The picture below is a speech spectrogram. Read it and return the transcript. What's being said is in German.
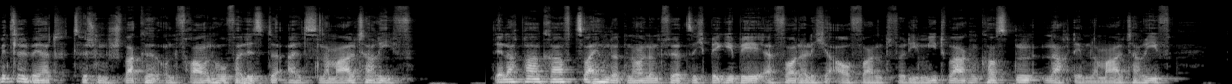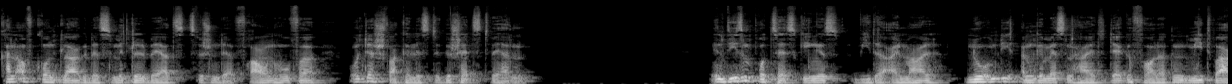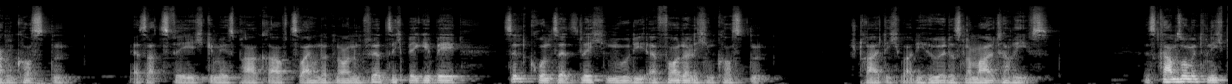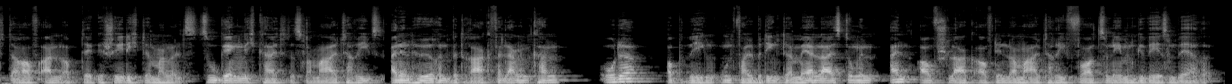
Mittelwert zwischen Schwacke und Fraunhofer Liste als Normaltarif Der nach § 249 BGB erforderliche Aufwand für die Mietwagenkosten nach dem Normaltarif kann auf Grundlage des Mittelwerts zwischen der Fraunhofer und der Schwacke-Liste geschätzt werden. In diesem Prozess ging es wieder einmal nur um die Angemessenheit der geforderten Mietwagenkosten. Ersatzfähig gemäß § 249 BGB sind grundsätzlich nur die erforderlichen Kosten. Streitig war die Höhe des Normaltarifs. Es kam somit nicht darauf an, ob der Geschädigte mangels Zugänglichkeit des Normaltarifs einen höheren Betrag verlangen kann oder ob wegen unfallbedingter Mehrleistungen ein Aufschlag auf den Normaltarif vorzunehmen gewesen wäre.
